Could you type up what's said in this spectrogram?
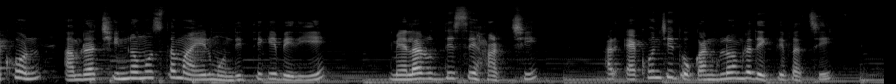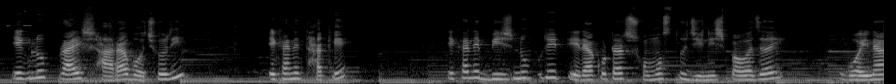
এখন আমরা ছিন্নমস্তা মায়ের মন্দির থেকে বেরিয়ে মেলার উদ্দেশ্যে হাঁটছি আর এখন যে দোকানগুলো আমরা দেখতে পাচ্ছি, এগুলো প্রায় সারা বছরই এখানে থাকে। এখানে বিষ্ণুপুরের টেরাকোটার সমস্ত জিনিস পাওয়া যায়, গয়না,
